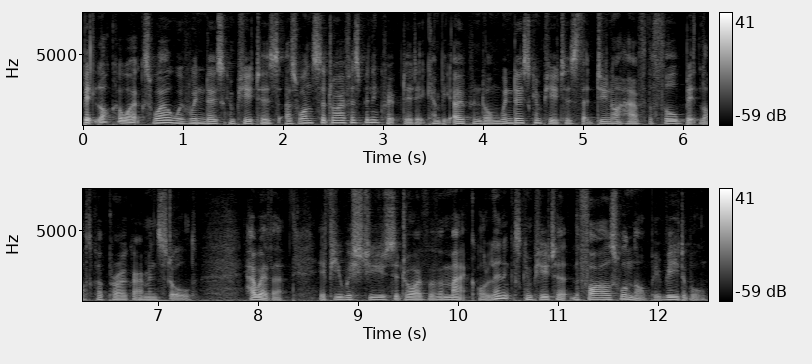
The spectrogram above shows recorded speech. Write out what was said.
BitLocker works well with Windows computers as once the drive has been encrypted it can be opened on Windows computers that do not have the full BitLocker program installed. However, if you wish to use the drive with a Mac or Linux computer the files will not be readable.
